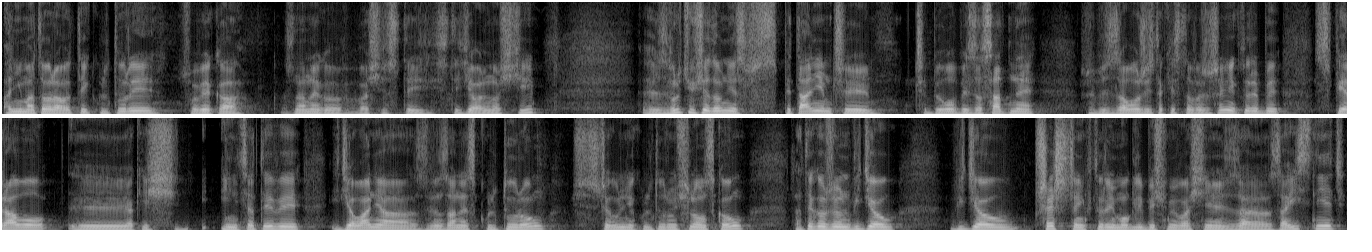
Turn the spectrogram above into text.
animatora tej kultury, człowieka znanego właśnie z tej, z tej działalności. E, Zwrócił się do mnie z, z pytaniem, czy, czy byłoby zasadne, żeby założyć takie stowarzyszenie, które by wspierało y, jakieś inicjatywy i działania związane z kulturą, szczególnie kulturą śląską, dlatego że on widział, widział przestrzeń, w której moglibyśmy właśnie za, zaistnieć,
